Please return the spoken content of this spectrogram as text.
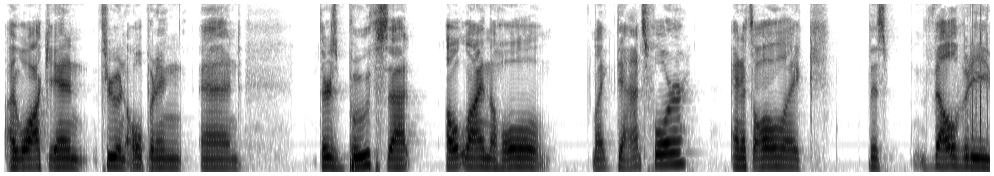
I walk in through an opening, and there's booths that outline the whole like dance floor, and it's all like this velvety,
